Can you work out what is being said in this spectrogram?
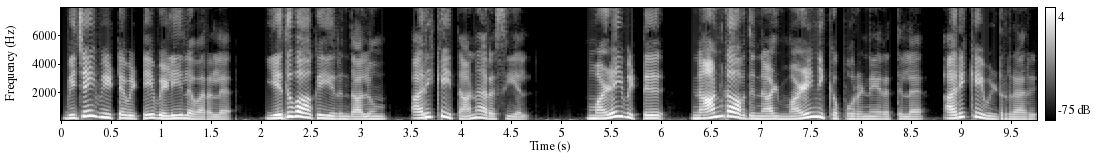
விஜய் வீட்டை விட்டே வெளியில வரல. எதுவாக இருந்தாலும் அறிக்கைத்தான் அரசியல். மழை விட்டு நான்காவது நாள் மழை நிக்க போற நேரத்துல அறிக்கை விடுறாரு.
